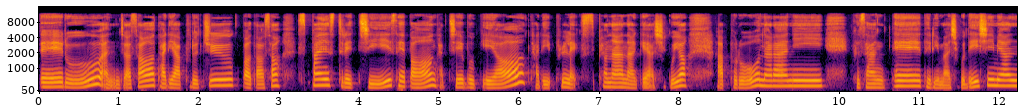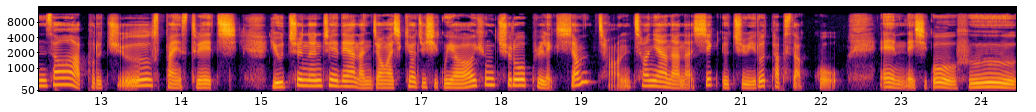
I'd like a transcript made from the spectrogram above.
그대로 앉아서 다리 앞으로 쭉 뻗어서 spine stretch 세번 같이 해볼게요. 다리 flex 편안하게 하시고요. 앞으로 나란히 그 상태 들이마시고 내쉬면서 앞으로 쭉 spine stretch 요추는 최대한 안정화 시켜 주시고요. 흉추로 flexion 천천히 하나하나씩 요추 위로 탑 쌓고 and 내쉬고 후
